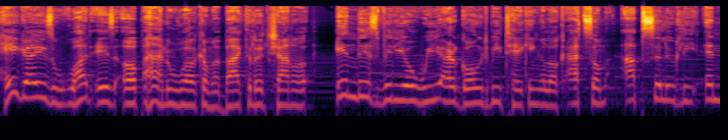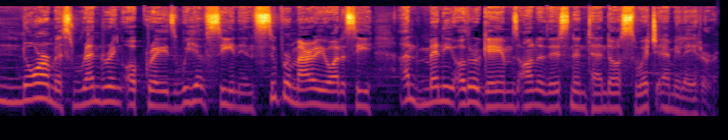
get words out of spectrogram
Hey guys, what is up and welcome back to the channel. In this video, we are going to be taking a look at some absolutely enormous rendering upgrades we have seen in Super Mario Odyssey and many other games on this Nintendo Switch emulator.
